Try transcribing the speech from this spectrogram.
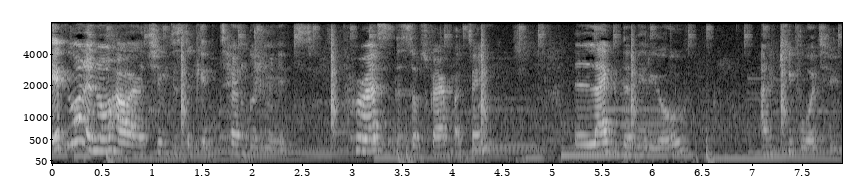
If you want to know how i achieve this look in 10 good minutes press the subscribe button like the video and keep watching.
